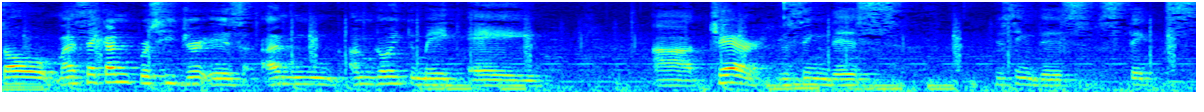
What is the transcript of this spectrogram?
So my second procedure is I'm I'm going to make a uh, chair using this using these sticks.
